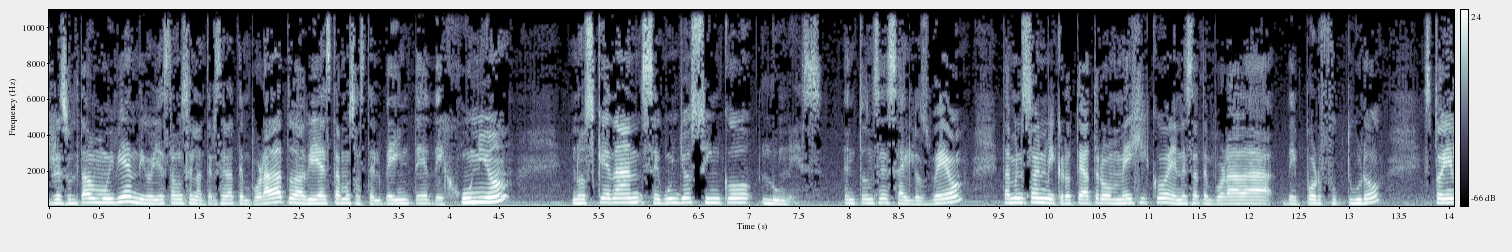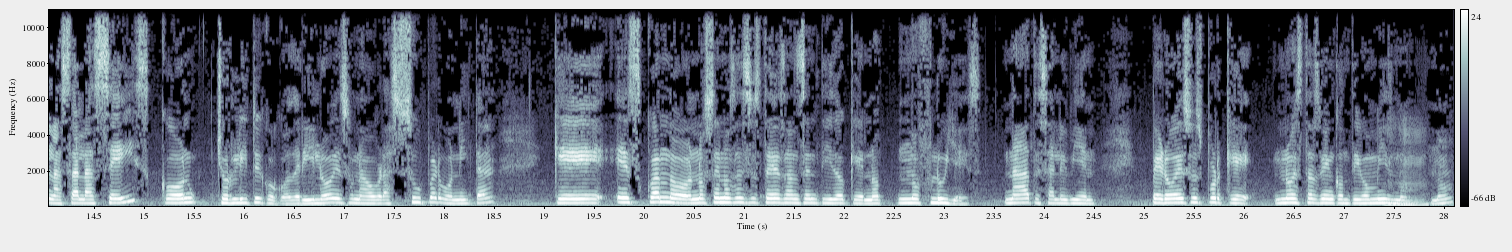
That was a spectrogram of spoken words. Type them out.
resultado muy bien, digo, ya estamos en la tercera temporada, todavía estamos hasta el 20 de junio. Nos quedan, según yo, cinco lunes. Entonces ahí los veo. También estoy en Microteatro México en esta temporada de Por Futuro. Estoy en la sala 6 con Chorlito y Cocodrilo. Es una obra súper bonita que es cuando, no sé, no sé si ustedes han sentido que no, no fluyes, nada te sale bien, pero eso es porque no estás bien contigo mismo. ¿no?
